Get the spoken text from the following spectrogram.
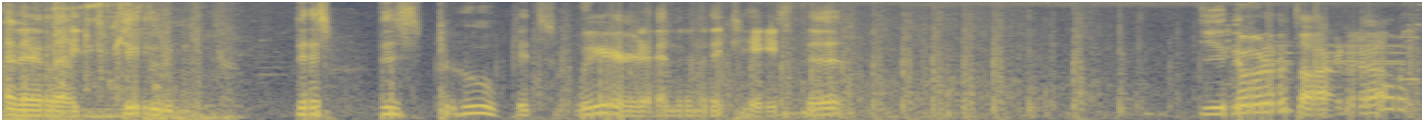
and they're like, "Dude, this this poop, it's weird," and then they taste it. Do you know what I'm talking about?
